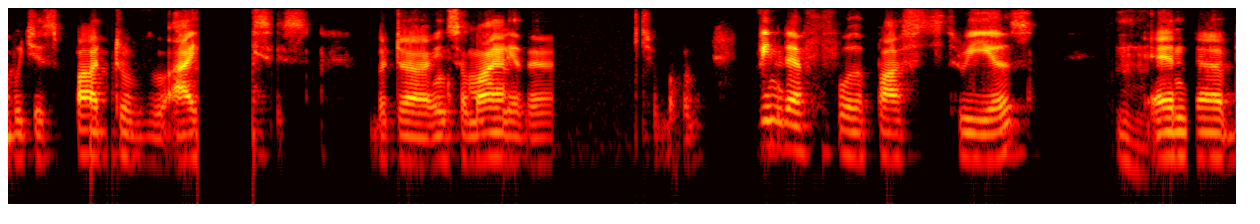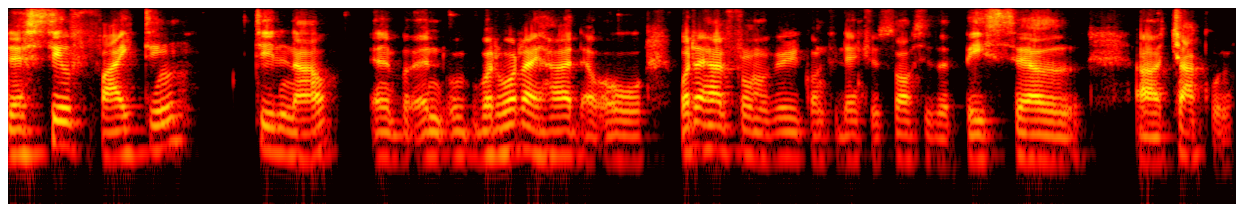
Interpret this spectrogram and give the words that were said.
which is part of ISIS, but uh, in Somalia, they're been there for the past three years Mhm. and uh, they're still fighting till now. And and but what I heard or what I heard from a very confidential source is that they sell uh, charcoal,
